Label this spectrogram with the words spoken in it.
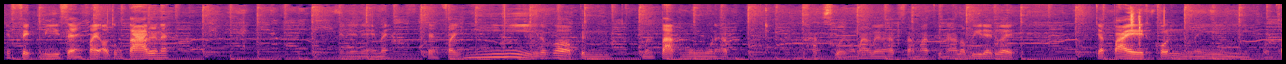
เอฟเฟกต์มีแสงไฟออกตรงตาด้วยนะเนี่ยเนี่ยเห็นไหมแสงไฟนี่แล้วก็เป็นเหมือนปากงูนะครับค่อนข้างสวยมากๆเลยนะครับ สามารถถือหน้าล็อบบี้ได้ด้วย จัดไปทุกคนนี่สนใจ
